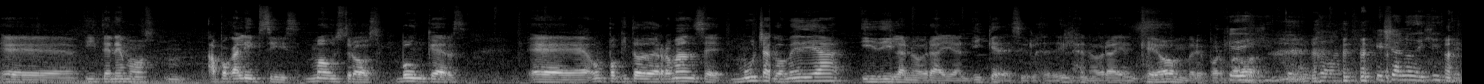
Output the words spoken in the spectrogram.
Eh, y tenemos mm, apocalipsis, monstruos, bunkers, Eh, un poquito de romance, mucha comedia y Dylan O'Brien. ¿Y qué decirles de Dylan O'Brien? ¡Qué hombre, por ¿Qué favor! dijiste? Ya, que ya no dijiste.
